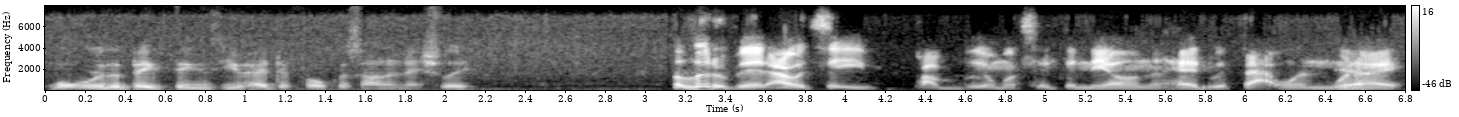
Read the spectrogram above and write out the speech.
what were the big things you had to focus on initially? A little bit, I would say, probably almost hit the nail on the head with that one when yeah. I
